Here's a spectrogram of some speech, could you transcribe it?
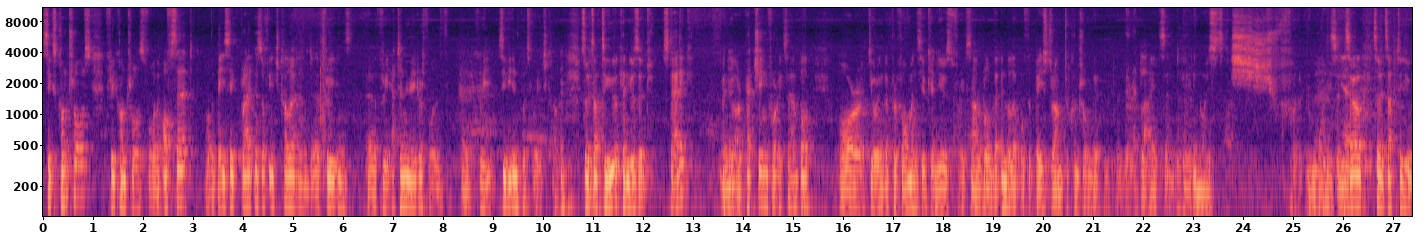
six controls, three controls for the offset or the basic brightness of each color, and uh, three, in, uh, three attenuators for the uh, three CV inputs for each color. So it's up to you. You can use it static when you are patching, for example, or during the performance you can use, for example, the envelope of the bass drum to control the, the, the red lights and the noise shh, for the blue ones. And Yeah. So, so it's up to you.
